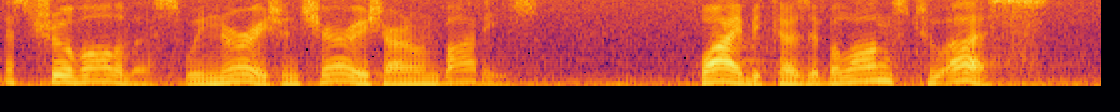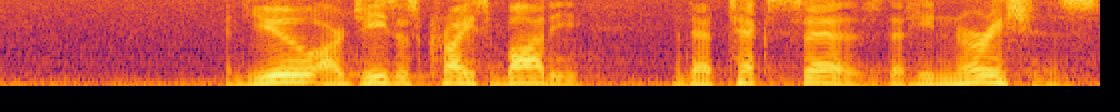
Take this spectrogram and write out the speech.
That's true of all of us. We nourish and cherish our own bodies. Why? Because it belongs to us. And you are Jesus Christ's body. And that text says that he nourishes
